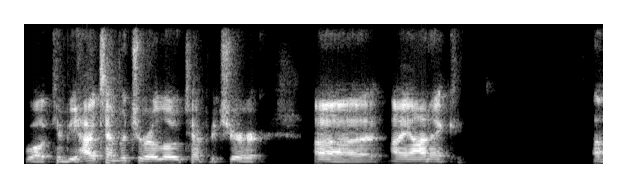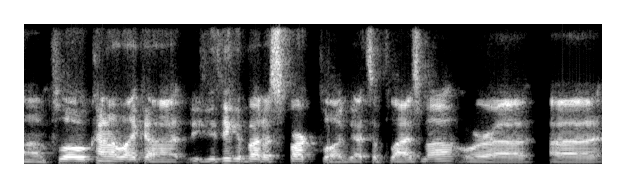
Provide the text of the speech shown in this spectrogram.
well, it can be high temperature or low temperature uh, ionic um, flow, kind of like a, if you think about a spark plug, that's a plasma, or a, uh,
